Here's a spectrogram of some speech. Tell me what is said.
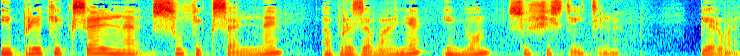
и префиксально-суффиксальное образование имен существительных. Первое.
